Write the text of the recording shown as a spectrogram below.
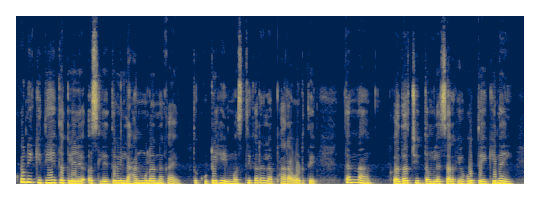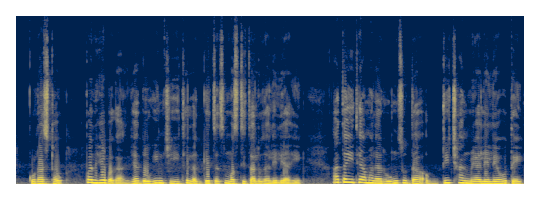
कोणी कितीही थकलेले असले तरी लहान मुलांना काय? तर कुठेही मस्ती करायला फार आवडते. त्यांना कदाचित दमल्यासारखे होते की नाही कुणास ठाऊक. पण हे बघा या दोघींची इथे लगेचच मस्ती चालू झालेली आहे. आता इथे आम्हाला रूमसुद्धा अगदी छान मिळालेले होते.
